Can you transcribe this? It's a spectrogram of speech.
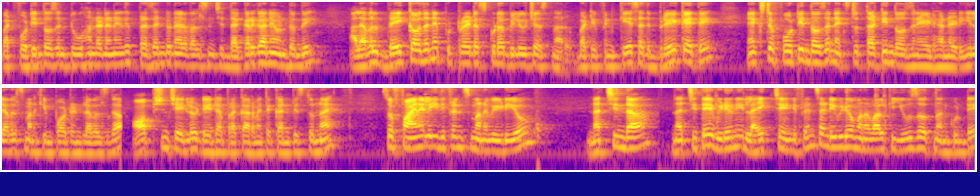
But fourteen thousand two hundred అనేది ప్రజెంట్ ఉన్న లెవెల్స్ నుంచి దగ్గరగానే ఉంటుంది. ఆ లెవెల్ బ్రేక్ అవ్వదనే పుట్ రైటర్స్ కూడా బిలీవ్ చేస్తున్నారు. బట్ ఇఫ్ ఇన్ కేస్ అది బ్రేక్ అయితే next fourteen thousand next thirteen thousand eight hundred ఈ లెవెల్స్ మనకి ఇంపార్టెంట్ లెవెల్స్గా ఆప్షన్ చైన్లో డేటా ప్రకారం అయితే కనిపిస్తున్నాయి. సో ఫైనలీ ఇది ఫ్రెండ్స్ మన వీడియో నచ్చిందా? నచ్చితే వీడియోని లైక్ చేయండి ఫ్రెండ్స్ అండ్ ఈ వీడియో మన వాళ్ళకి యూజ్ అవుతుంది అనుకుంటే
